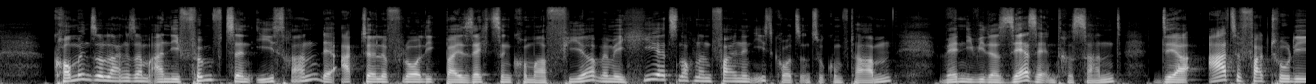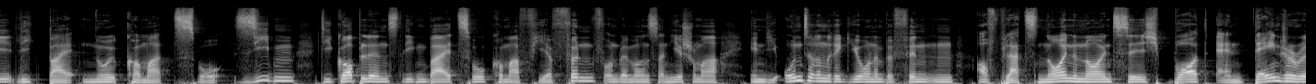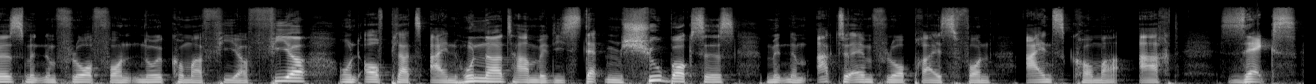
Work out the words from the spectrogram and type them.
kommen so langsam an die 15 Is ran. Der aktuelle Floor liegt bei 16,4. Wenn wir hier jetzt noch einen fallenden E-Scores in Zukunft haben, werden die wieder sehr, sehr interessant. Der Artefakt Hoodie liegt bei 0,27. Die Goblins liegen bei 2,45. Und wenn wir uns dann hier schon mal in die unteren Regionen befinden, auf Platz 99 Board and Dangerous mit einem Floor von 0,44. Und auf Platz 100 haben wir die Steppen Shoeboxes mit einem aktuellen Floorpreis von 1,86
